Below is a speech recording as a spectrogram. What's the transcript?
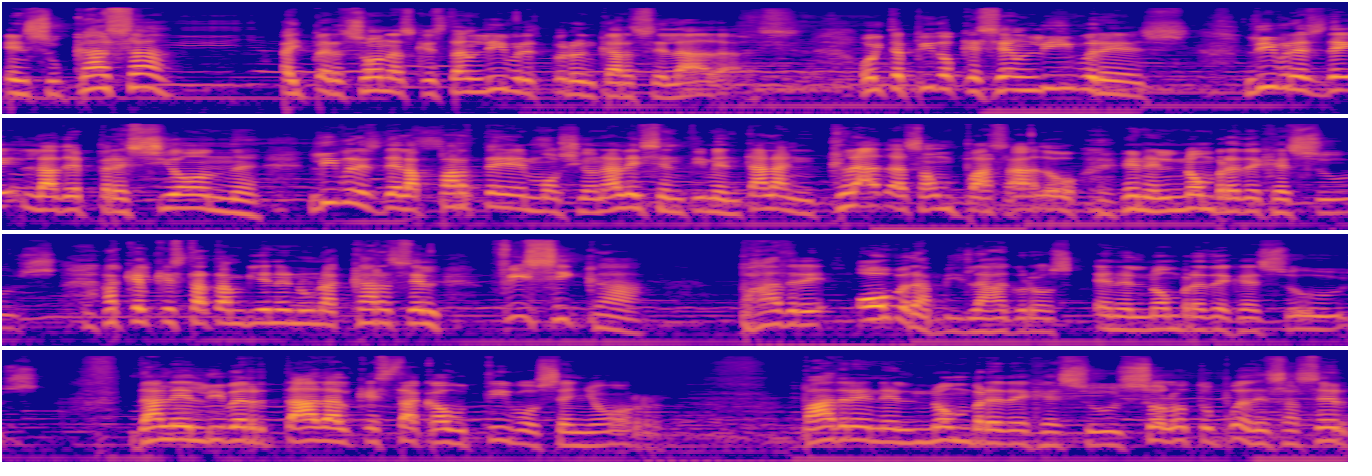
en su casa. Hay personas que están libres pero encarceladas. Hoy te pido que sean libres, libres de la depresión, libres de la parte emocional y sentimental ancladas a un pasado en el nombre de Jesús. Aquel que está también en una cárcel física. Padre, obra milagros en el nombre de Jesús. Dale libertad al que está cautivo, Señor. Padre, en el nombre de Jesús, solo tú puedes hacer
